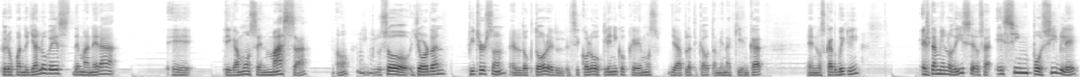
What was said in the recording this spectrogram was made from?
Pero cuando ya lo ves de manera, eh, digamos, en masa, ¿no? Incluso Jordan Peterson, el doctor, el, el, psicólogo clínico que hemos ya platicado también aquí en CAT, en los CAT Weekly, él también lo dice, o sea, es imposible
